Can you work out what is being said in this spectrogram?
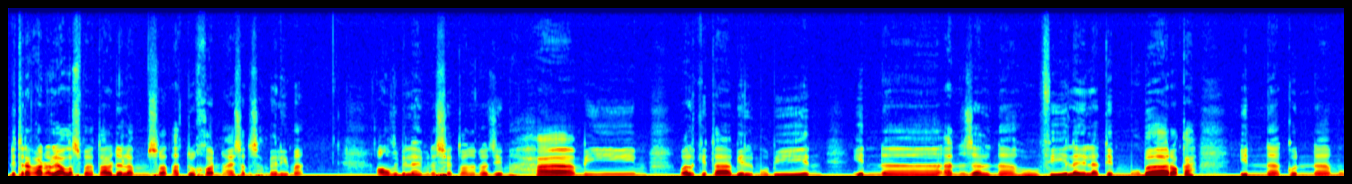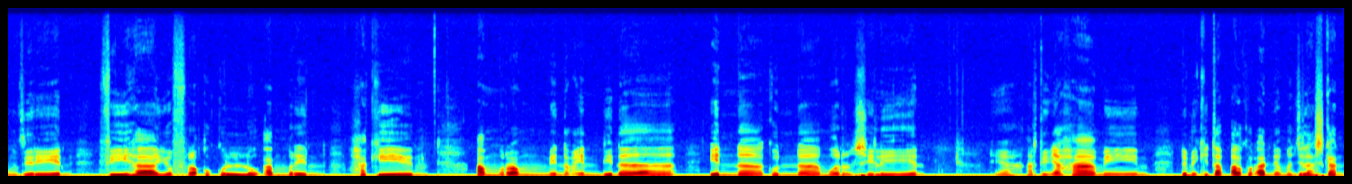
diterangkan oleh Allah Subhanahu dalam surat Ad-Dukhan ayat 1 sampai 5 A'udzubillahi minasyaitonirrajim. Hamim. Wal kitabil mubin. Inna anzalnahu fi lailatin mubarakah. Inna kunna munzirin. Fiha yufraqu kullu amrin hakim. Amram min indina. Inna kunna mursilin. Ya artinya hamim demi kitab Al-Qur'an yang menjelaskan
